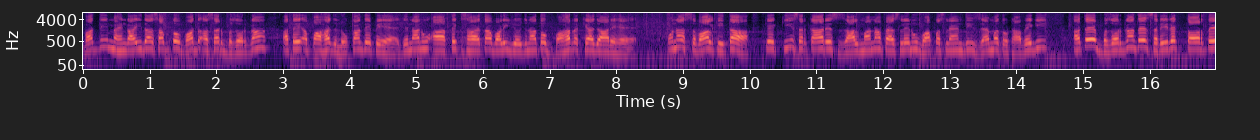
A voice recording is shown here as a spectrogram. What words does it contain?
ਵੱਧਦੀ ਮਹਿੰਗਾਈ ਦਾ ਸਭ ਤੋਂ ਵੱਧ ਅਸਰ ਬਜ਼ੁਰਗਾਂ ਅਤੇ ਅਪਾਹਜ ਲੋਕਾਂ ਤੇ ਪਿਆ ਹੈ, ਜਿਨ੍ਹਾਂ ਨੂੰ ਆਰਥਿਕ ਸਹਾਇਤਾ ਵਾਲੀ ਯੋਜਨਾ ਤੋਂ ਬਾਹਰ ਰੱਖਿਆ ਜਾ ਰਿਹਾ ਹੈ। ਉਹਨਾਂ ਸਵਾਲ ਕੀਤਾ ਕਿ ਕੀ ਸਰਕਾਰ ਇਸ ਜ਼ਾਲਮਾਨਾ ਫੈਸਲੇ ਨੂੰ ਵਾਪਸ ਲੈਣ ਦੀ ਜ਼ਹਿਮਤ ਉਠਾਵੇਗੀ ਅਤੇ ਬਜ਼ੁਰਗਾਂ ਤੇ ਸਰੀਰਕ ਤੌਰ ਤੇ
